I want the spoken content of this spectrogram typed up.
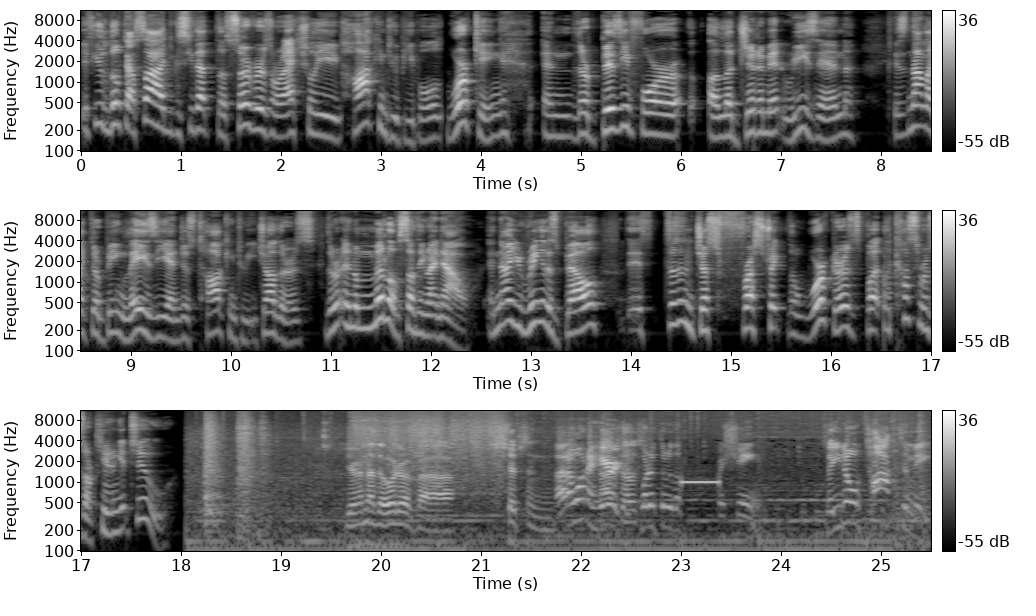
If you looked outside, you can see that the servers are actually talking to people, working, and they're busy for a legitimate reason. It's not like they're being lazy and just talking to each others. They're in the middle of something right now. And now you ring this bell. It doesn't just frustrate the workers, but the customers are hearing it too. You have another order of uh, chips and I don't want to hear it. nachos? Just put it through the machine. so you don't talk to me.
